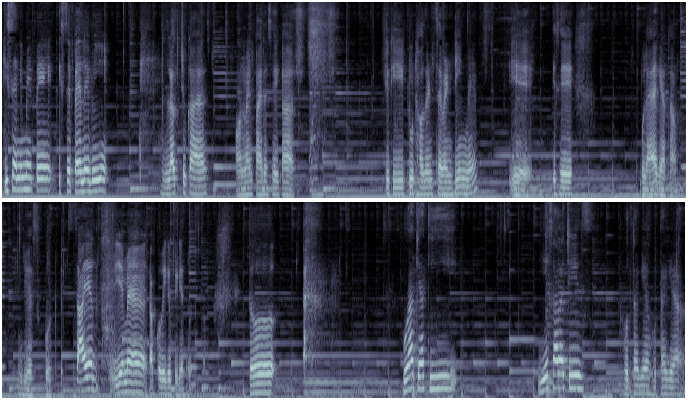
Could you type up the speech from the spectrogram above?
किस एनिमे पे, इससे पहले भी लग चुका है ऑनलाइन पायरेसी का, क्योंकि 2017 में ये इसे बुलाया गया था यूएस कोर्ट पे। शायद ये मैं आपको विकीपीडिया से बताता हूँ। तो हुआ क्या कि ये सारा चीज़ होता गया होता गया।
